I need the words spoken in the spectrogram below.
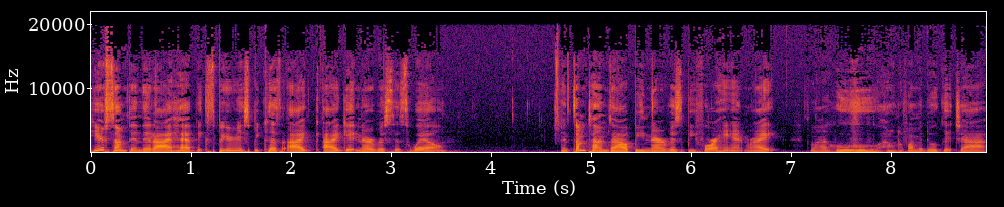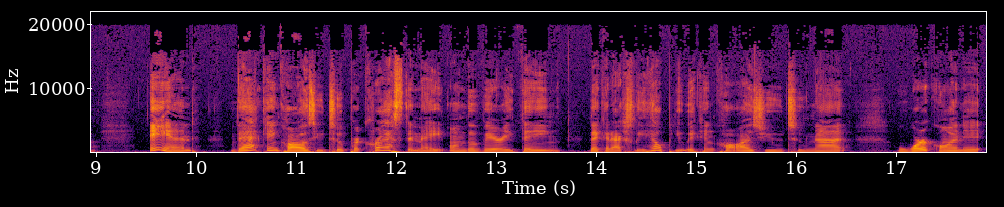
here's something that I have experienced because I, I get nervous as well. And sometimes I'll be nervous beforehand, right? Like, ooh, I don't know if I'm gonna do a good job. And that can cause you to procrastinate on the very thing that could actually help you. It can cause you to not work on it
